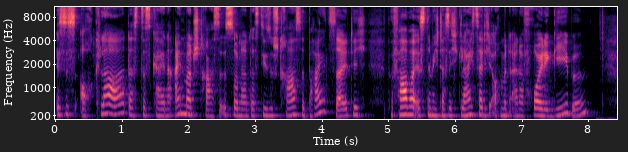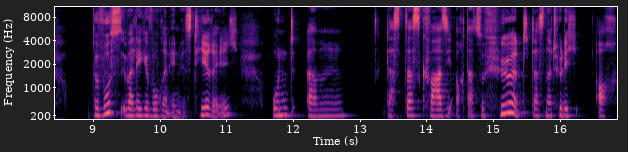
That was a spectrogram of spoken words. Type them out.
ist es auch klar, dass das keine Einbahnstraße ist, sondern dass diese Straße beidseitig befahrbar ist, nämlich dass ich gleichzeitig auch mit einer Freude gebe bewusst überlege, worin investiere ich und ähm, dass das quasi auch dazu führt, dass natürlich auch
